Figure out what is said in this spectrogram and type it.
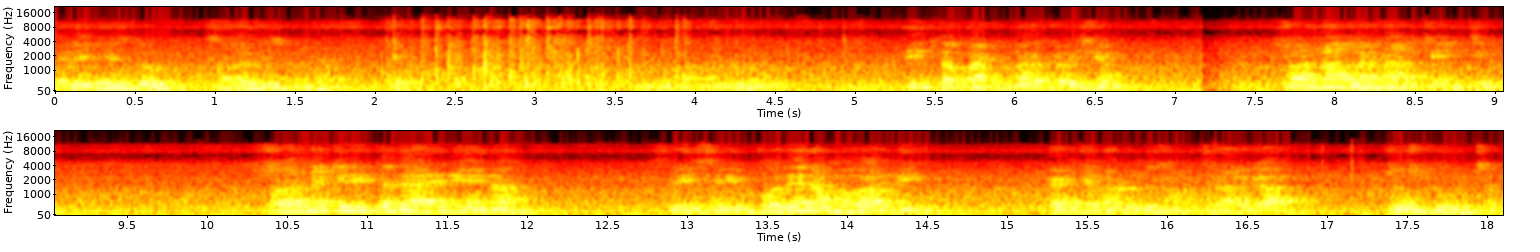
తెలియజేస్తూ సెలవు తీసుకుంటారు దీంతో పాటు మరొక విషయం. స్వర్ణాభరణాలు చేయించి స్వర్ణ కిరీటధారిణి అయిన శ్రీ శ్రీ పోలేరమ్మ వారిని గడిచిన రెండు సంవత్సరాలుగా చూస్తూ వచ్చాం.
